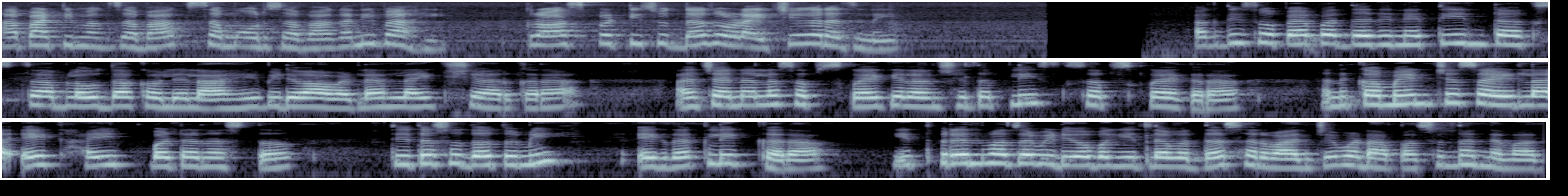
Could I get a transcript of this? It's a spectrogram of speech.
हा पाठीमागचा भाग समोरचा भाग आणि बाही. क्रॉसपट्टीसुद्धा जोडायची गरज नाही. अगदी सोप्या पद्धतीने तीन टक्सचा ब्लाऊज दाखवलेला आहे. व्हिडिओ आवडला लाईक शेअर करा आणि चॅनलला सबस्क्राईब केलं नसेल तर प्लीज सबस्क्राईब करा. आणि कमेंटच्या साईडला एक हाईप बटन असतं तिथंसुद्धा तुम्ही एकदा क्लिक करा. इथपर्यंत माझा व्हिडिओ बघितल्याबद्दल सर्वांचे मनापासून धन्यवाद.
